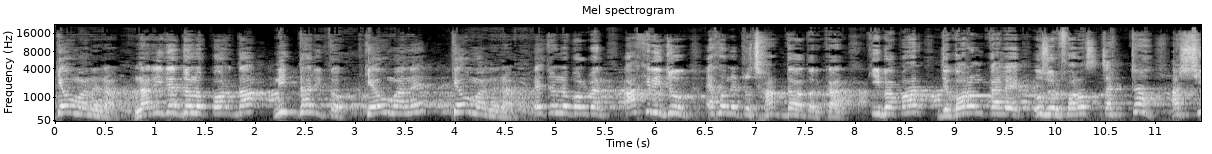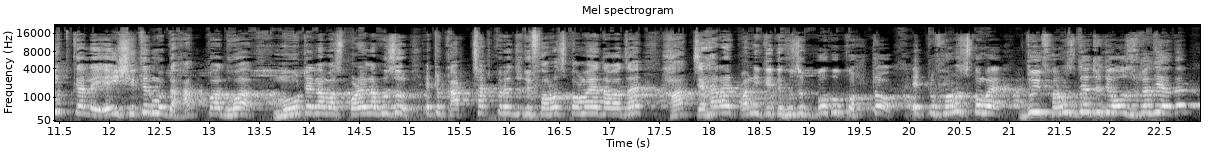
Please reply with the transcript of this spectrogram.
কেউ মানে না। নারীদের জন্য পর্দা নির্ধারিত। কেউ মানে কেউ মানে না। এই জন্য বলবেন, আখিরি যুগ, এখন একটু ছাড় দেওয়া দরকার। কি ব্যাপার? যে গরমকালে উজুর ফরজ চারটা, আর শীতকালে এই শীতের মধ্যে হাত পা ধোয়া, মুহূর্তে নামাজ পড়ে না হুজুর। একটু কাটছাট করে যদি ফরজ কমায় দেওয়া যায়, হাত চেহারায় পানি দিতে হুজুর বহু কষ্ট। একটু ফরজ কমায়, দুই ফরজ দিয়ে যদি ওজটা দিয়ে দেয়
